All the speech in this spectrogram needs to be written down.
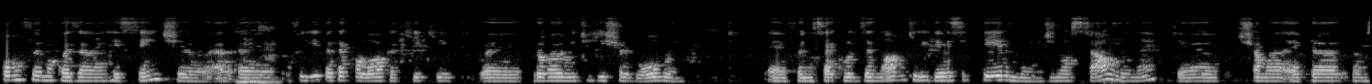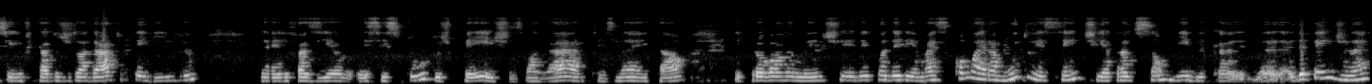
Como foi uma coisa recente, é, uhum. o Felipe até coloca aqui que é, provavelmente Richard Owen é, foi no século XIX que ele deu esse termo dinossauro, né, que é chama é para é um significado de lagarto terrível. Né, ele fazia esse estudo de peixes, lagartos, né, e tal, e provavelmente ele poderia. Mas como era muito recente e a tradução bíblica é, é depende, né,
